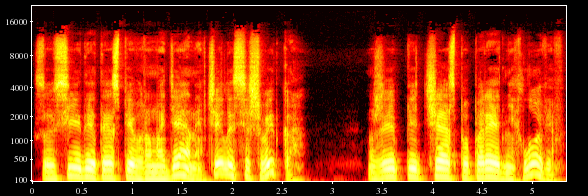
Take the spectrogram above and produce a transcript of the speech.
Сусіди та співгромадяни вчилися швидко. Вже під час попередніх ловів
